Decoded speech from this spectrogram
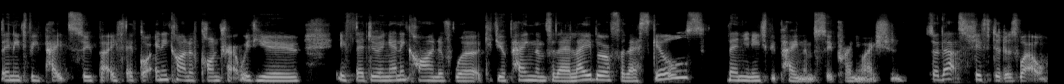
They need to be paid super if they've got any kind of contract with you, if they're doing any kind of work, if you're paying them for their labor or for their skills, then you need to be paying them superannuation. So that's shifted as well.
